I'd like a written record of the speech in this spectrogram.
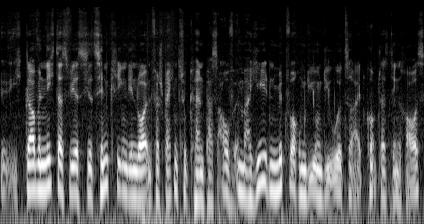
ich glaube nicht, dass wir es jetzt hinkriegen, den Leuten versprechen zu können, pass auf, immer jeden Mittwoch um die und die Uhrzeit kommt das Ding raus.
